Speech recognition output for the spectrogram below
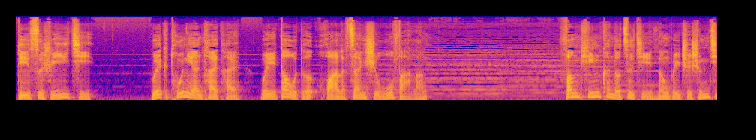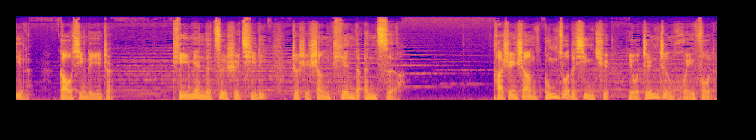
第四十一集，维克托尼安太太为道德花了三十五法郎。方汀看到自己能维持生计了，高兴了一阵体面的自食其力，这是上天的恩赐啊。他身上工作的兴趣又真正恢复了。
